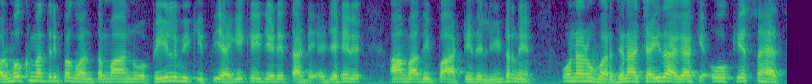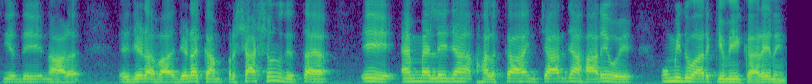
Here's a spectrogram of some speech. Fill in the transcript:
ਔਰ ਮੁੱਖ ਮੰਤਰੀ ਭਗਵੰਤ ਮਾਨ ਨੂੰ ਅਪੀਲ ਵੀ ਕੀਤੀ ਹੈਗੀ ਕਿ ਜਿਹੜੇ ਤੁਹਾਡੇ ਅਜਿਹੇ ਆਮ ਆਦਮੀ ਪਾਰਟੀ ਦੇ ਲੀਡਰ ਨੇ, ਉਹਨਾਂ ਨੂੰ ਵਰਜਣਾ ਚਾਹੀਦਾ ਹੈਗਾ ਕਿ ਉਹ ਕਿਸ ਹੈਸੀਅਤ ਦੇ ਨਾਲ ਜਿਹੜਾ ਵਾ, ਜਿਹੜਾ ਕੰਮ ਪ੍ਰਸ਼ਾਸਨ ਨੂੰ ਦਿੱਤਾ ਆ, ਇਹ ਐਮਐਲਏ ਜਾਂ ਹਲਕਾ ਇੰਚਾਰਜ ਜਾਂ ਹਾਰੇ ਹੋਏ ਉਮੀਦਵਾਰ ਕਿਵੇਂ ਕਰ ਰਹੇ ਨੇ।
